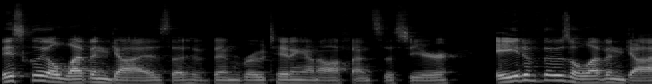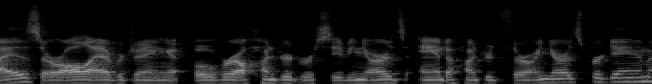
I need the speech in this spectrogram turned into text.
basically 11 guys that have been rotating on offense this year. Eight of those 11 guys are all averaging over 100 receiving yards and 100 throwing yards per game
